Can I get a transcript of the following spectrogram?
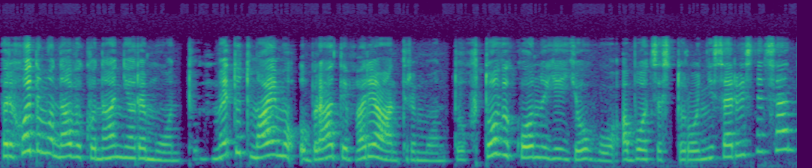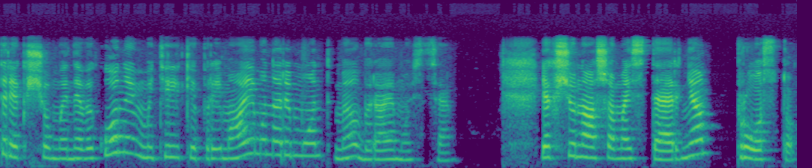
переходимо на виконання ремонту. Ми тут маємо обрати варіант ремонту, хто виконує його, або це сторонній сервісний центр. Якщо ми не виконуємо, ми тільки приймаємо на ремонт, ми обираємо ось це. Якщо наша майстерня просто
